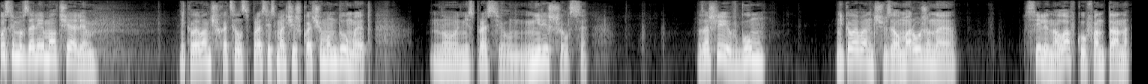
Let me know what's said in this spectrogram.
После мавзолея молчали. Николай Иванович хотел спросить мальчишку, о чем он думает — но не спросил, не решился. Зашли в ГУМ. Николай Иванович взял мороженое, сели на лавку у фонтана,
